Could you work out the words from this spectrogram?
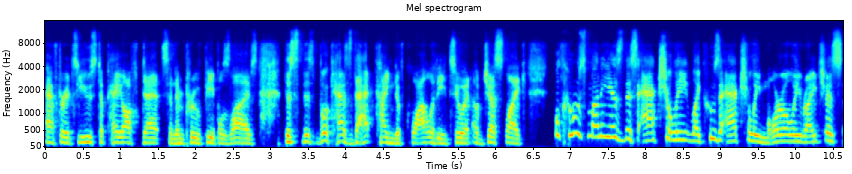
after it's used to pay off debts and improve people's lives. This this book has that kind of quality to it of just like, well, whose money is this actually? Like, who's actually morally righteous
